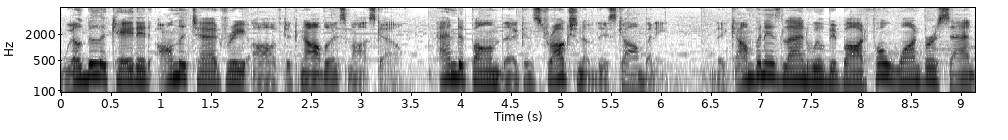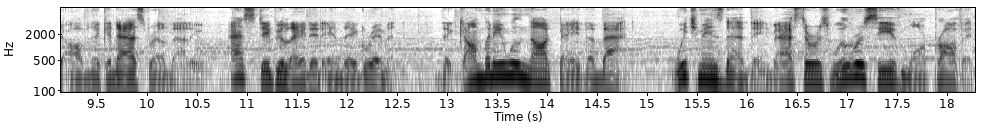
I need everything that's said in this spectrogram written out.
will be located on the territory of Technopolis Moscow, and upon the construction of this company, the company's land will be bought for 1% of the cadastral value, as stipulated in the agreement. The company will not pay the VAT, which means that the investors will receive more profit.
